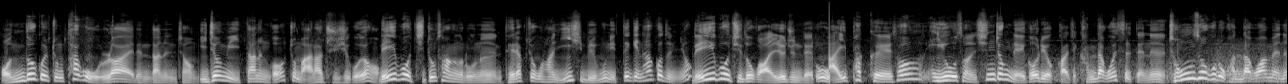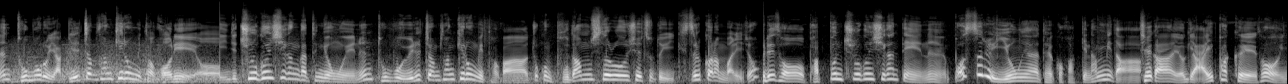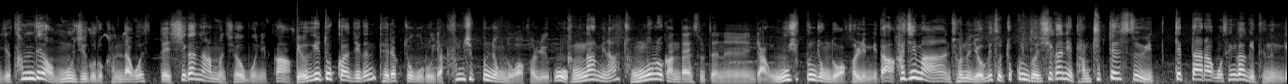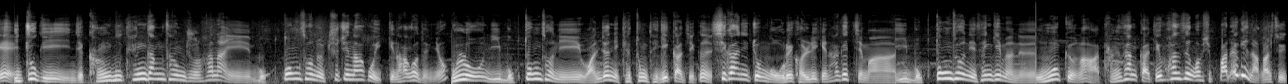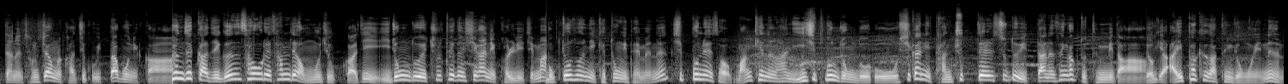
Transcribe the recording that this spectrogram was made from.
언덕을 좀 타고 올라와야 된다는 점, 이 점이 있다는 거 좀 알아주시고요. 네이버 지도상으로는 대략적으로 한 21분이 뜨긴 하거든요. 네이버 지도가 알려준 대로 아이파크에서 2호선 신정 내거리역까지 간다고 했을 때는 정석으로 간 다고 하면은 도보로 약 1.3km 거리예요. 이제 출근 시간 같은 경우에는 도보 1.3km가 조금 부담스러우실 수도 있을 거란 말이죠. 그래서 바쁜 출근 시간대에는 버스를 이용해야 될 것 같긴 합니다. 제가 여기 아이파크에서 이제 3대 업무직으로 간다고 했을 때 시간을 한번 재어보니까 여기도까지는 대략적으로 약 30분 정도가 걸리고 강남이나 종로를 간다 했을 때는 약 50분 정도가 걸립니다. 하지만 저는 여기서 조금 더 시간이 단축될 수 있겠다라고 생각이 드는 게 이쪽이 이제 강북 횡단선 중 하나인 목동선을 추진하 고 있긴 하거든요. 물론 이 목동선이 완전히 개통되기까지는 시간이 좀 오래 걸리긴 하겠지만 이 목동선이 생기면은 오목교나 당산까지 환승 없이 빠르게 나갈 수 있다는 장점을 가지고 있다 보니까 현재까지는 서울의 3대 업무지구까지 이 정도의 출퇴근 시간이 걸리지만 목동선이 개통이 되면은 10분에서 많게는 한 20분 정도로 시간이 단축될 수도 있다는 생각도 듭니다. 여기 아이파크 같은 경우에는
